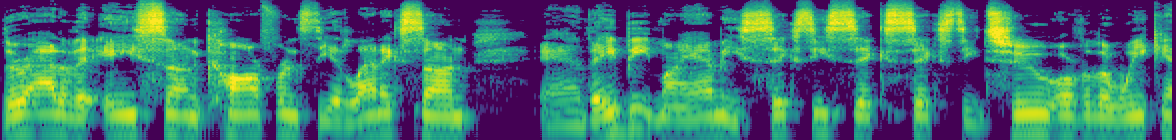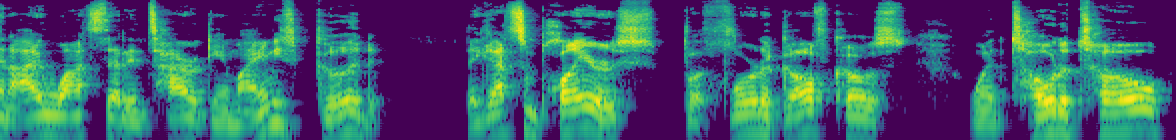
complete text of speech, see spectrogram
They're out of the ASUN Conference, the Atlantic Sun, and they beat Miami 66-62 over the weekend. I watched that entire game. Miami's good. They got some players, but Florida Gulf Coast went toe to toe,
